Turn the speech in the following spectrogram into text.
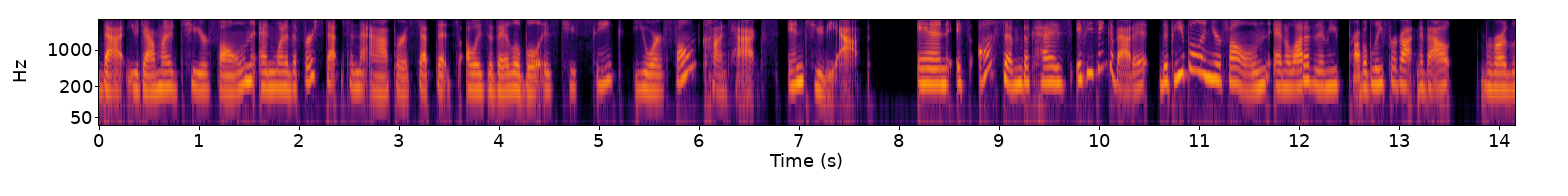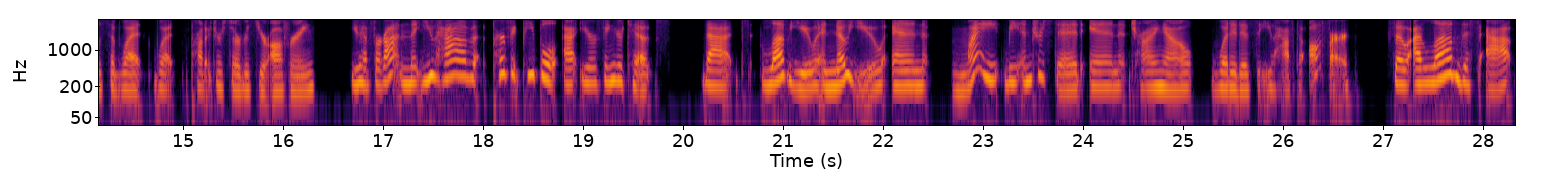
that you download to your phone. And one of the first steps in the app, or a step that's always available, is to sync your phone contacts into the app. And it's awesome because if you think about it, the people in your phone, and a lot of them you've probably forgotten about, regardless of what, what product or service you're offering, you have forgotten that you have perfect people at your fingertips that love you and know you and might be interested in trying out what it is that you have to offer. So I love this app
